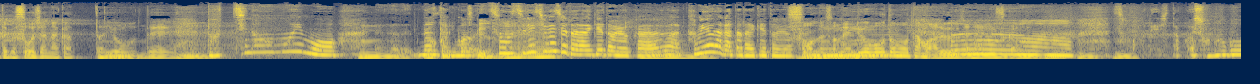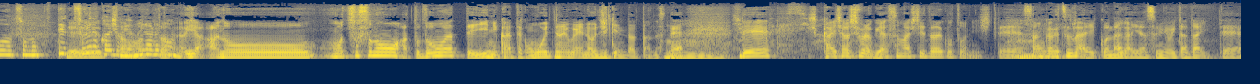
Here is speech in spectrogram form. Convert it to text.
全くそうじゃなかったようで、どっちの思いも、ん。なんかこう、そうすれ違えちゃっただけというか、まあ噛み合わなかっただけというか、ね。そうなんですよね。両方とも多分あるじゃないですか。その後、その、で、それの会社を辞められたんですいや、あのーもうちょっとその後どうやって家に帰ったか覚えてないぐらいの事件だったんですね。で、会社をしばらく休ませていただくことにして、3ヶ月ぐらいこう長い休みをいただいて、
